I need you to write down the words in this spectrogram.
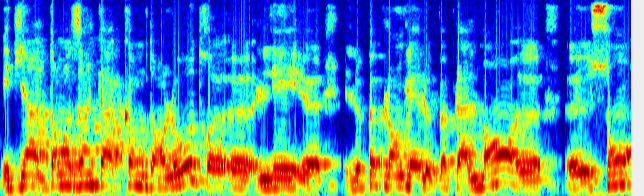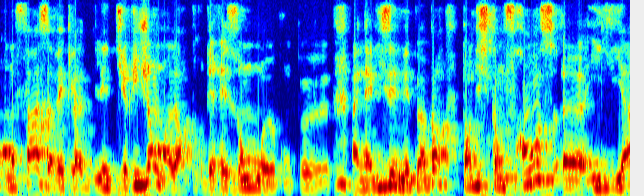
Eh bien, dans un cas comme dans l'autre, euh, euh, le peuple anglais, le peuple allemand sont en phase avec les dirigeants. Alors pour des raisons qu'on peut analyser, mais peu importe. Tandis qu'en France, il y a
